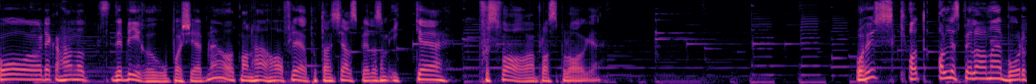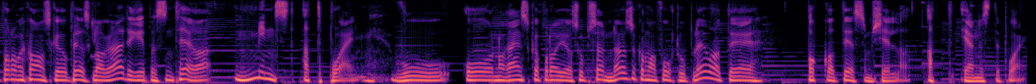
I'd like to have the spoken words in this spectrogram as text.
Og det kan hende at det blir europaskjebne, og at man her har flere potensielle spillere som ikke forsvarer en plass på laget. Og husk at alle spillerne både på det amerikanske og europeiske laget de representerer minst ett poeng. Hvor, og når regnskapet da gjøres opp søndag, så kan man fort oppleve at det er akkurat det som skiller. Ett eneste poeng.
